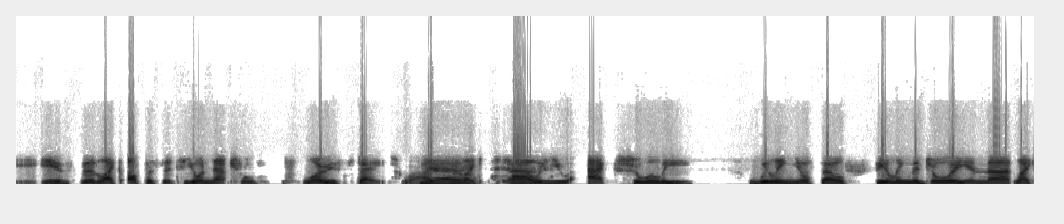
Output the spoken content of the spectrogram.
is the like opposite to your natural flow state, right? Yeah, so like how are you actually willing yourself, feeling the joy in that? Like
